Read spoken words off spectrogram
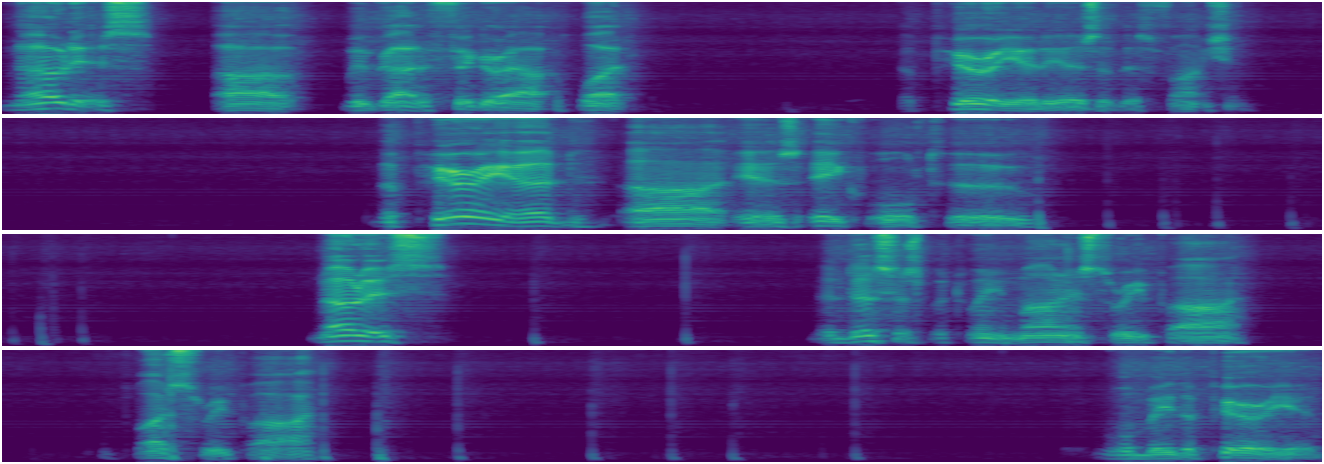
notice uh, we've got to figure out what the period is of this function. The period uh, is equal to, notice the distance between minus 3 pi and plus 3 pi will be the period.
